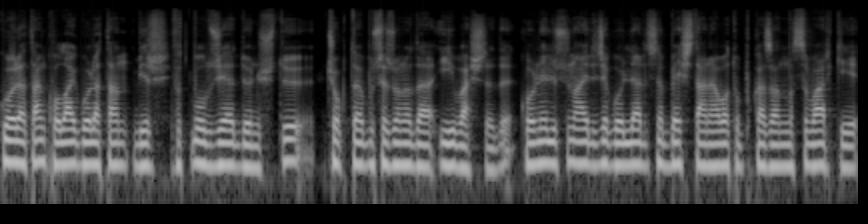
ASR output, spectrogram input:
gol atan, kolay gol atan bir futbolcuya dönüştü. Çok da bu sezona da iyi başladı. Cornelius'un ayrıca goller dışında 5 tane hava topu kazanması var ki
